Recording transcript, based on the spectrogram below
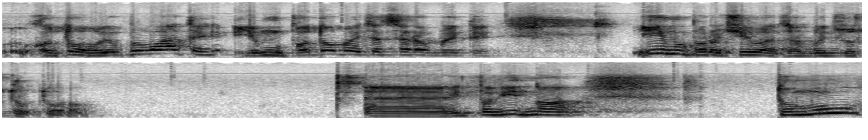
Готовий вбивати, йому подобається це робити, і йому поручили зробити цю структуру. Е, відповідно, тому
